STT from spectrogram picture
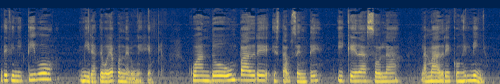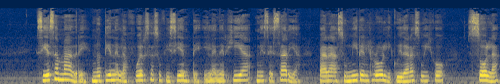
definitivo mira, te voy a poner un ejemplo. Cuando un padre está ausente y queda sola la madre con el niño, si esa madre no tiene la fuerza suficiente y la energía necesaria para asumir el rol y cuidar a su hijo sola,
